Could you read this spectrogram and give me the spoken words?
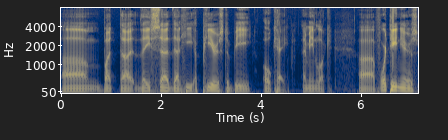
um, but uh, they said that he appears to be okay. I mean, look, uh, 14 years,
